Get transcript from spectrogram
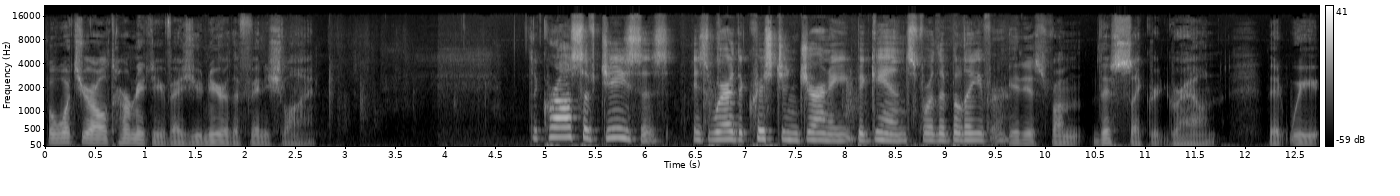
But what's your alternative as you near the finish line? The cross of Jesus is where the Christian journey begins for the believer. It is from this sacred ground that we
